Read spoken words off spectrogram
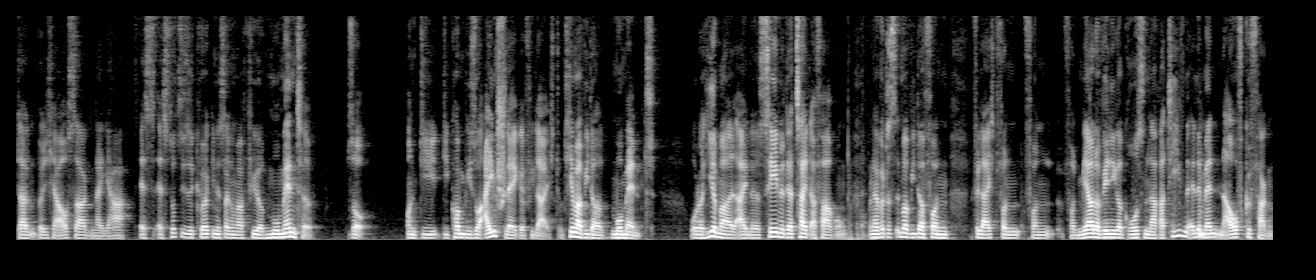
dann würde ich ja auch sagen, naja, es, es nutzt diese Quirkiness, sagen wir mal, für Momente. So. Und die, die kommen wie so Einschläge vielleicht. Und hier mal wieder Moment. Oder hier mal eine Szene der Zeiterfahrung. Und dann wird es immer wieder von, vielleicht von, von, von mehr oder weniger großen narrativen Elementen aufgefangen.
